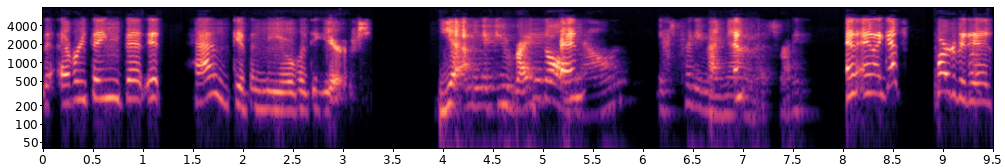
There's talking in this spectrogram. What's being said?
the, everything that it has given me over the years. Yeah, I mean, if you write it all and, down, it's pretty magnanimous, and, right? And, and I guess part of it is,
